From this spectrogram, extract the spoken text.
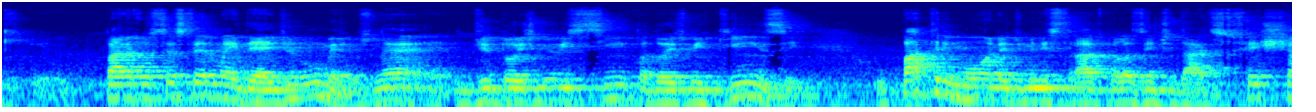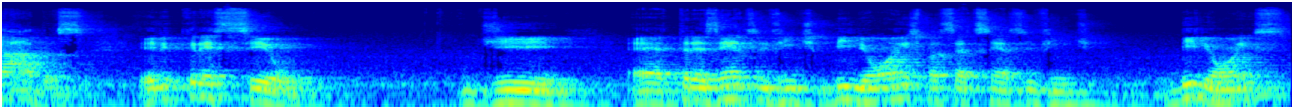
Que, para vocês terem uma ideia de números, né, de 2005 a 2015, o patrimônio administrado pelas entidades fechadas ele cresceu de é, 320 bilhões para 720 bilhões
